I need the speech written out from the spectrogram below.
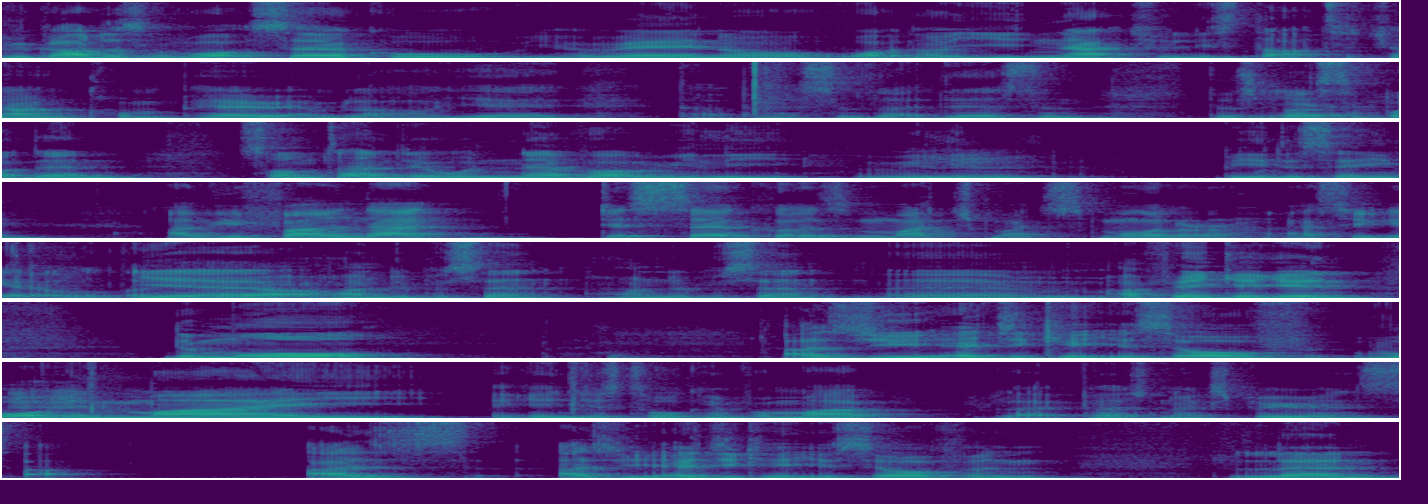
regardless of what circle you're in or whatnot, you naturally start to try and compare it and be like, oh yeah, that person's like this and this Yeah. person. But then sometimes it will never really really Mhm. be the same. Have you found that the circle is much much smaller as you get older? Yeah, hundred percent, hundred percent. Um, I think again, the more as you educate yourself, what in my again, just talking from my like personal experience, as as you educate yourself and learn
